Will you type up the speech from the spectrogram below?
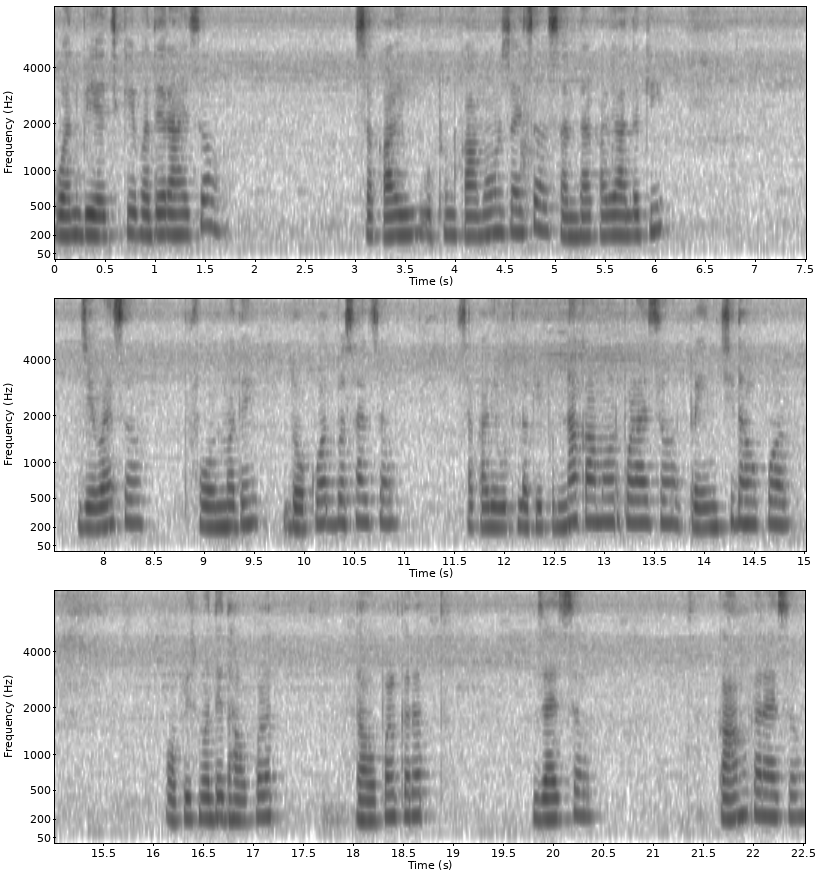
वन बी एच केमध्ये राहायचं. सकाळी उठून कामावर जायचं. संध्याकाळी आलं की जेवायचं. फोनमध्ये डोकवत बसायचं. सकाळी उठलं की पुन्हा कामावर पळायचं. ट्रेनची धावपळ. ऑफिसमध्ये धावपळत धावपळ करत जायचं. काम करायचं.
